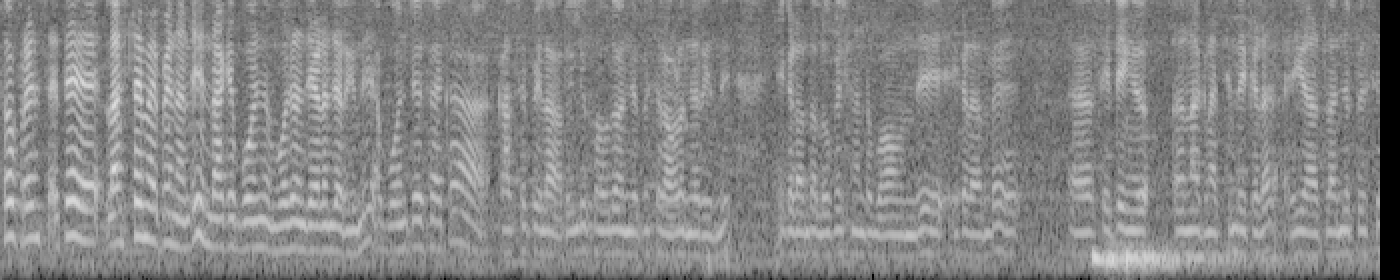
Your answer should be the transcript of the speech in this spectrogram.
సో ఫ్రెండ్స్ అయితే లంచ్ టైం అయిపోయిందండి. ఇందాకే భోజనం భోజనం చేయడం జరిగింది. ఆ భోజనం చేశాక కాసేపు ఇలా రిలీఫ్ అవుదాం అని చెప్పేసి రావడం జరిగింది. ఇక్కడ అంతా లొకేషన్ అంతా బాగుంది. ఇక్కడ అంటే సిట్టింగ్ నాకు నచ్చింది ఇక్కడ. ఇక అట్లా అని చెప్పేసి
